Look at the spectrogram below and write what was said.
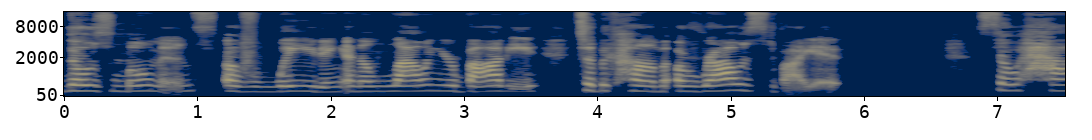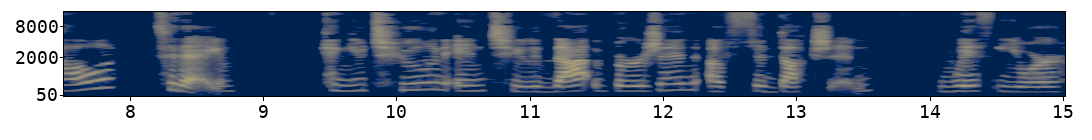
those moments of waiting and allowing your body to become aroused by it. So, how today can you tune into that version of seduction with your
